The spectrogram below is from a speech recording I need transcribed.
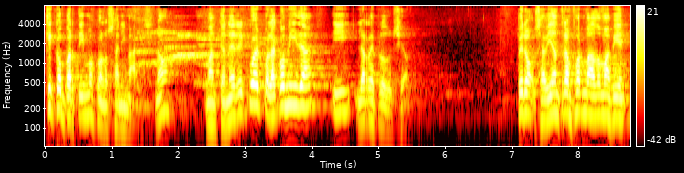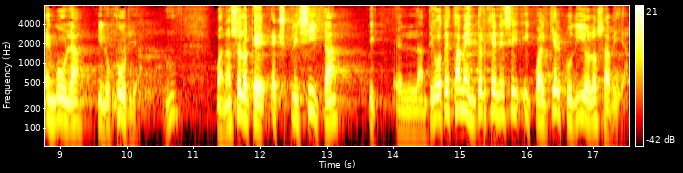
que compartimos con los animales, ¿no? Mantener el cuerpo, la comida y la reproducción. Pero se habían transformado más bien en gula y lujuria. Bueno, eso es lo que explicita el Antiguo Testamento, el Génesis, y cualquier judío lo sabía.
